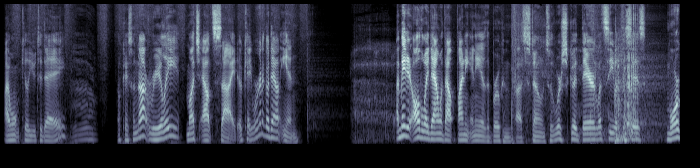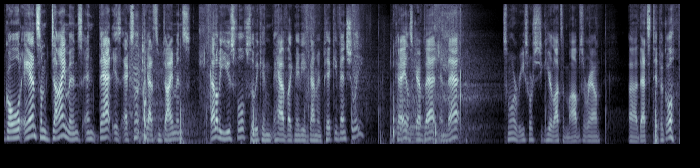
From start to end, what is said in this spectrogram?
I won't kill you today. Okay, so not really much outside. Okay, we're going to go down in. I made it all the way down without finding any of the broken uh, stone, so we're good there. Let's see what this is. More gold and some diamonds, and that is excellent. We got some diamonds. That'll be useful, so we can have like maybe a diamond pick eventually. Okay, let's grab that and that. Some more resources. You can hear lots of mobs around. Uh, that's typical.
